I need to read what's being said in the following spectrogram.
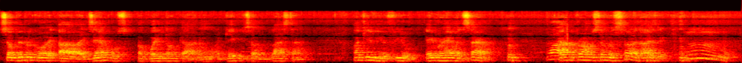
Some biblical uh, examples of waiting on God. I'm going to give you some last time. I'll give you a few. Abraham and Sarah. wow. God promised them a son, Isaac. Mm.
